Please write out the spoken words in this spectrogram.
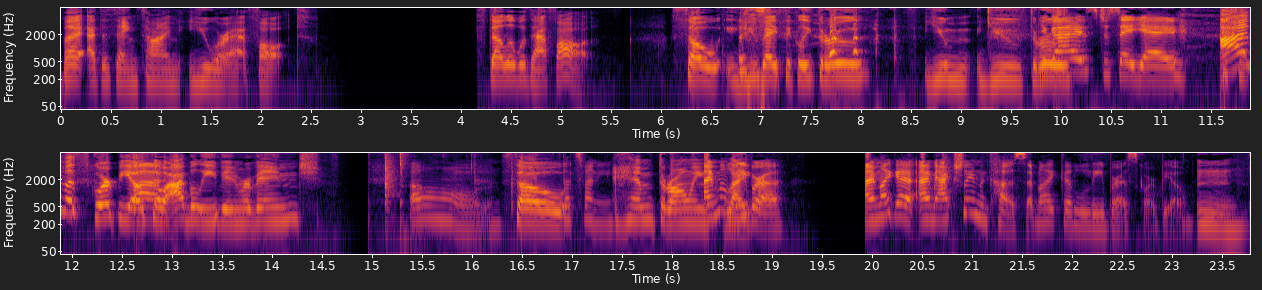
but at the same time, you were at fault. Stella was at fault. So you basically threw you you threw You guys just say yay. I'm a Scorpio, so I believe in revenge. Oh, So that's funny. him throwing I'm a like, Libra. I'm like a. I'm actually in the cusp. I'm like a Libra Scorpio. Mm.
